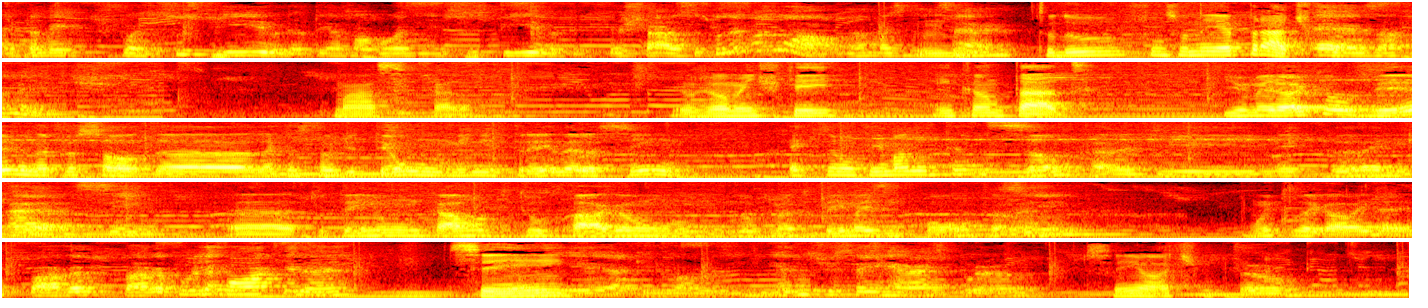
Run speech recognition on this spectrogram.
Aí também foi de suspiro, eu tenho as válvulas de suspiro, tenho que fechar, isso tudo é manual, né? Mas tudo serve. Tudo funciona e é prático. É, exatamente. Massa, cara. Eu realmente fiquei encantado. E o melhor que eu vejo, né, pessoal, da, da questão de ter um mini trailer assim, é que tu não tem manutenção, cara, de mecânica. É, sim, Ah, tu tem um carro que tu paga um documento bem mais em conta, né? sim. Muito legal a ideia. Paga, paga por reboque, né? Sim, E é aquele valorzinho, menos de 100 reais por ano. sim, ótimo. Então,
